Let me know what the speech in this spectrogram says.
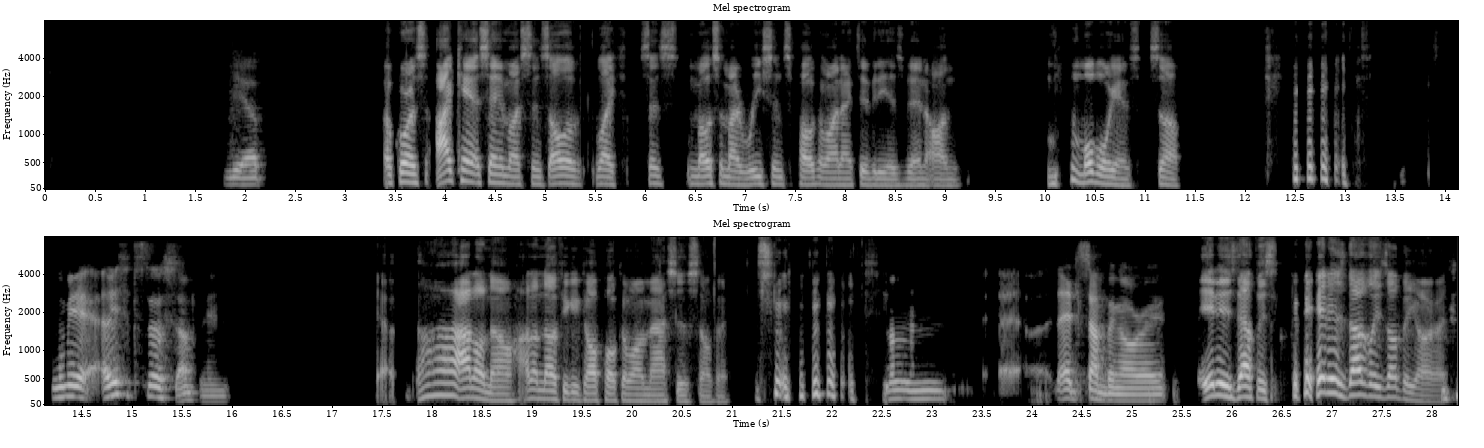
yep. Of course, I can't say much since all of like since most of my recent Pokemon activity has been on mobile games. So, I mean, at least it's still something. Yeah, uh, I don't know. I don't know if you could call Pokemon Masters something. um, uh, that's something, all right. It is definitely. It is definitely something, all right.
